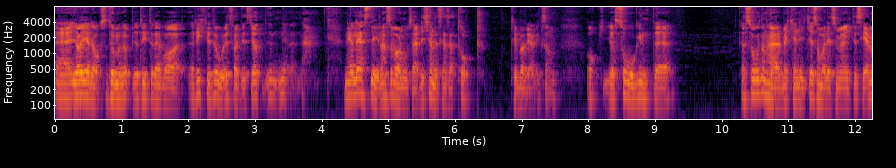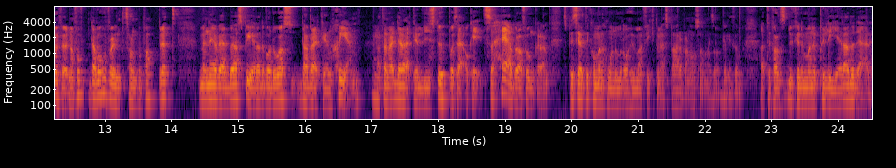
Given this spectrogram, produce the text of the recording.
Eh, jag ger det också tummen upp. Jag tyckte det var riktigt roligt faktiskt. Jag, när jag läste reglerna så var det nog så här, det kändes ganska torrt till början liksom. Och jag såg inte... Jag såg den här mekaniken som var det som jag intresserade mig för. Den, for, den var fortfarande intressant på pappret. Men när jag väl började spela, det var då den verkligen sken. Att den, den verkligen lyste upp och här, okej, så här bra funkar den. Speciellt i kombination med då hur man fick de här sparvarna och sådana saker. Liksom. Att det fanns, du kunde manipulera det där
